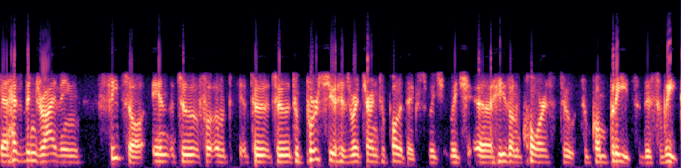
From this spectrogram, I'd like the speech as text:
that has been driving Fico in, to, for, to, to, to pursue his return to politics, which, which uh, he's on course to, to complete this week.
